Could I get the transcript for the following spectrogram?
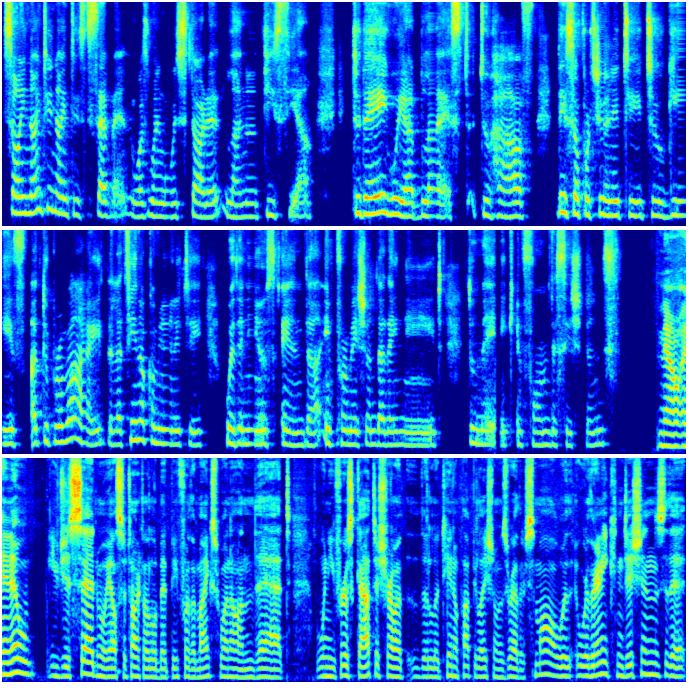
So in 1997 was when we started La Noticia. Today, we are blessed to have this opportunity to give, uh, to provide the Latino community with the news and the information that they need to make informed decisions. Now, I know you just said, and we also talked a little bit before the mics went on, that when you first got to Charlotte, the Latino population was rather small. Were, were there any conditions that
